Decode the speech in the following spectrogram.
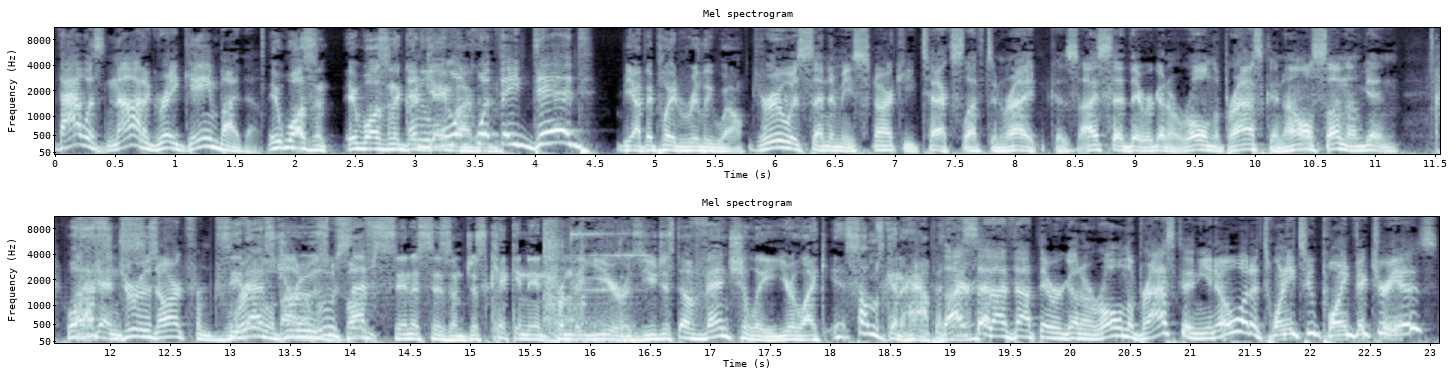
that was not a great game by them. It wasn't. It wasn't a good and game. look what them. they did. Yeah, they played really well. Drew was sending me snarky texts left and right because I said they were going to roll Nebraska, and all of a sudden I'm getting Well, I'm that's Drew's snark from Drew See, that's about it. Who Drew's buff cynicism just kicking in from the years. You just eventually you're like, "Eh, something's going to happen. I said I thought they were going to roll Nebraska, and you know what a 22 point victory is?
